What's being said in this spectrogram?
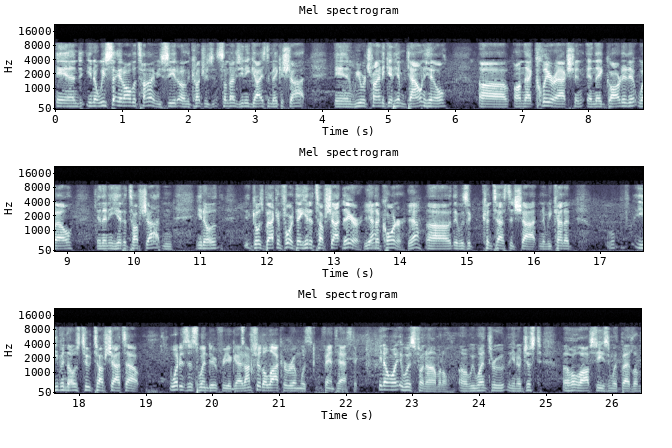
and, you know, we say it all the time. You see it on the country. Sometimes you need guys to make a shot. And we were trying to get him downhill uh, on that clear action, and they guarded it well. And then he hit a tough shot. And, you know, it goes back and forth. They hit a tough shot there Yeah. in the corner. Yeah. Uh, it was a contested shot, and we kind of even those two tough shots out. What does this win do for you guys? I'm sure the locker room was fantastic. You know, it was phenomenal. Uh, we went through, you know, just a whole off season with Bedlam,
